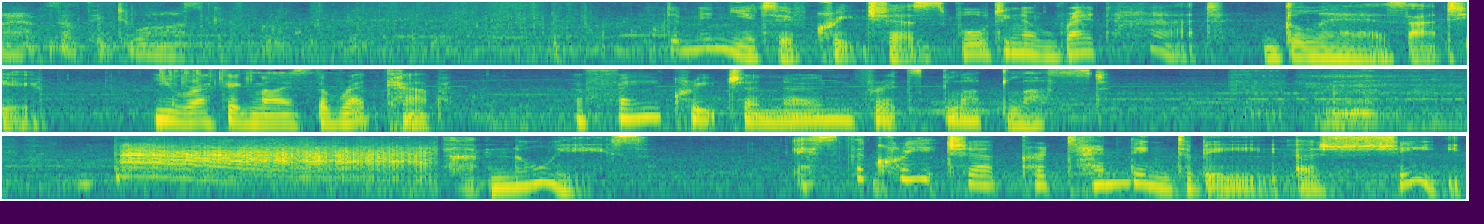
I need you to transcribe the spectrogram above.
I have something to ask. A Diminutive creature sporting a red hat glares at you. You recognize the redcap, a fey creature known for its bloodlust. That noise. Is the creature pretending to be a sheep?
